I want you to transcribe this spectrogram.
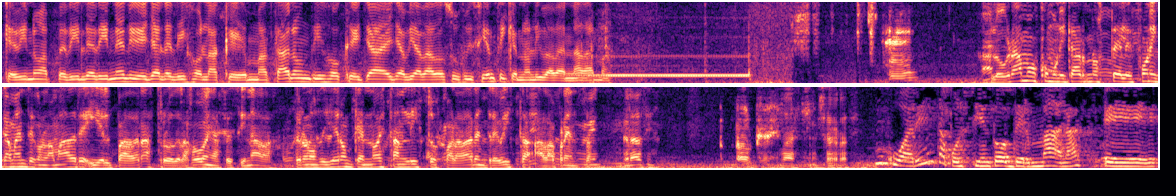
que vino a pedirle dinero y ella le dijo, la que mataron, dijo que ya ella había dado suficiente y que no le iba a dar nada más. Logramos comunicarnos telefónicamente con la madre y el padrastro de la joven asesinada, pero nos dijeron que no están listos para dar entrevista a la prensa. Gracias. Ok. muchas gracias. Un 40% de hermanas eh,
